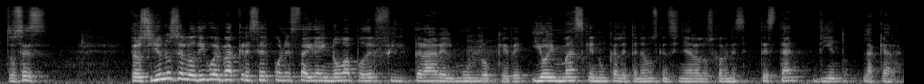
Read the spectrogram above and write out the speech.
Entonces, pero si yo no se lo digo, él va a crecer con esta idea y no va a poder filtrar el mundo que ve. Y hoy más que nunca le tenemos que enseñar a los jóvenes, te están viendo la cara.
